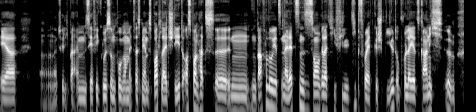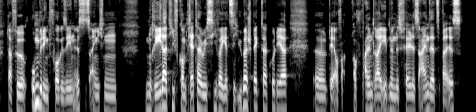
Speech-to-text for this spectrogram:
äh, er äh, natürlich bei einem sehr viel größeren Programm etwas mehr im Spotlight steht. Osborne hat äh, in, in, Buffalo jetzt in der letzten Saison relativ viel Deep Threat gespielt, obwohl er jetzt gar nicht äh, dafür unbedingt vorgesehen ist. Ist eigentlich ein, ein relativ kompletter Receiver, jetzt nicht überspektakulär, äh, der auf, auf allen drei Ebenen des Feldes einsetzbar ist.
